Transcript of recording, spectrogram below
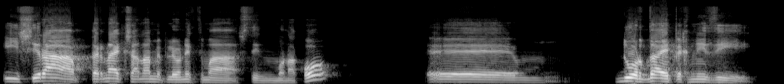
Η σειρά περνάει ξανά με πλεονέκτημα στην Μονακό. Ε, ντουορντάει παιχνίδι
